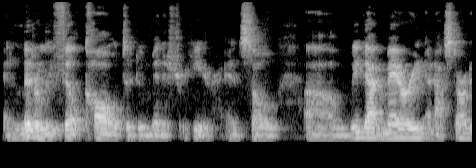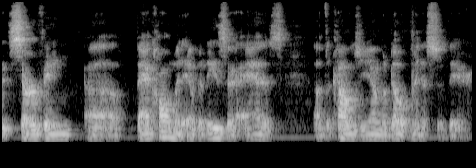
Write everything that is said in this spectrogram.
and literally felt called to do ministry here. And so uh, we got married, and I started serving uh, back home at Ebenezer as the college and young adult minister there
